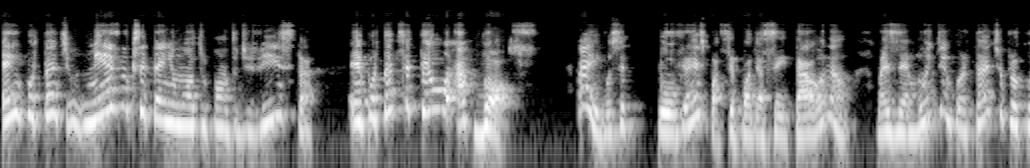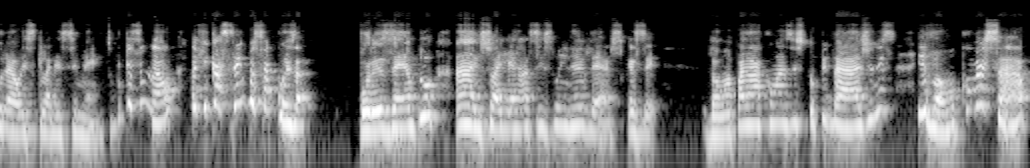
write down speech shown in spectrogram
é importante, mesmo que você tenha um outro ponto de vista, é importante você ter a voz. Aí você ouve a resposta. Você pode aceitar ou não, mas é muito importante procurar o esclarecimento, porque senão vai ficar sempre essa coisa. Por exemplo, ah, isso aí é racismo em reverso. Quer dizer, vamos parar com as estupidagens e vamos conversar.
